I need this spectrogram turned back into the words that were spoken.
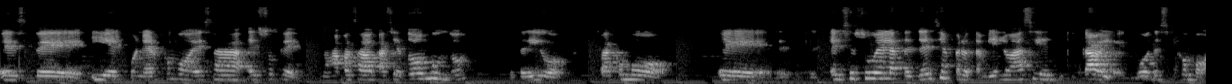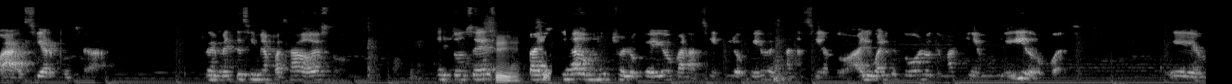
Este, y el poner como esa, eso que nos ha pasado casi a todo el mundo, que te digo, va como, eh, él se sube la tendencia, pero también lo hace identificable. Vos decís como, ah, es cierto, o sea, realmente sí me ha pasado eso. Entonces, va alineado mucho lo que ellos van haciendo, lo que ellos están haciendo, al igual que todo lo demás que hemos leído, pues. Eh,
